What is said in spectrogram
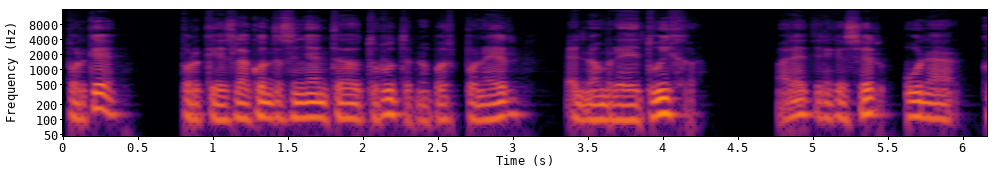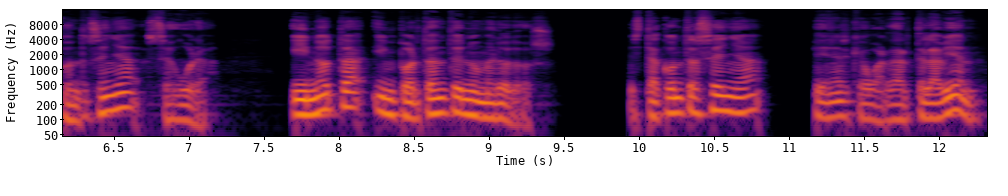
¿Por qué? Porque es la contraseña entrada a tu router. No puedes poner el nombre de tu hija. ¿Vale? Tiene que ser una contraseña segura. Y nota importante número dos. Esta contraseña tienes que guardártela bien,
